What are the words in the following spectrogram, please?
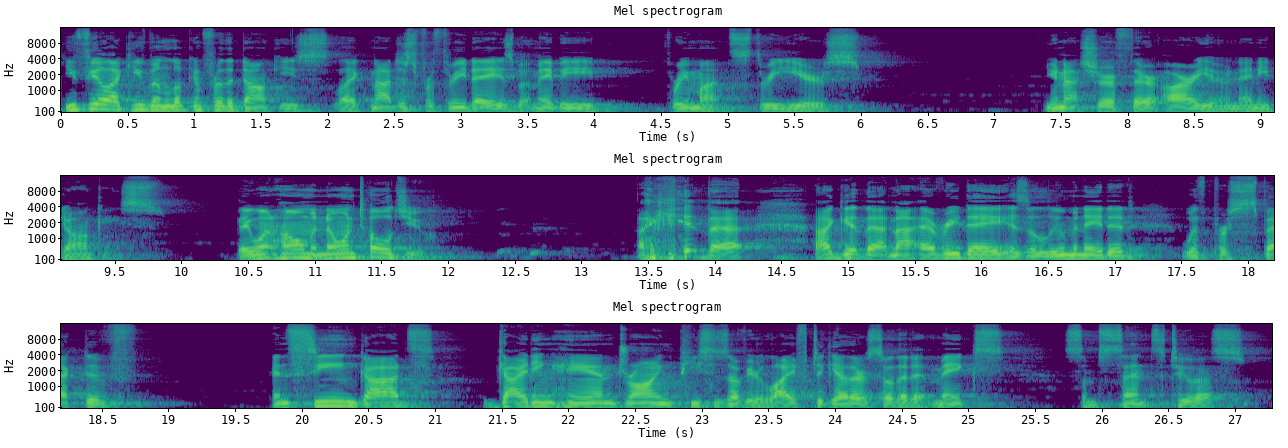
you feel like you've been looking for the donkeys, like not just for three days, but maybe three months, three years. You're not sure if there are even any donkeys. They went home and no one told you. I get that. I get that. Not every day is illuminated with perspective and seeing God's guiding hand drawing pieces of your life together so that it makes some sense to us.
